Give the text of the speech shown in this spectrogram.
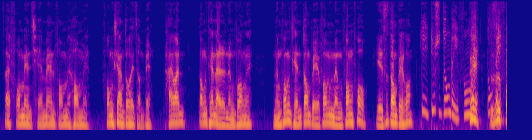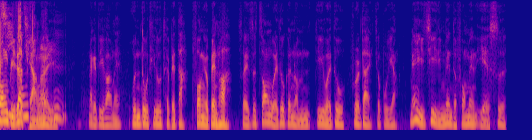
在封面前面、封面后面。风向都会转变。台湾冬天来的冷风呢？冷风前东北风，冷风后也是东北风。对，就是东北风。对，只是风比较强而已。嗯，那个地方呢，温度梯度特别大，风有变化，所以是中纬度跟我们低纬度副热带就不一样。梅雨季里面的封面也是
